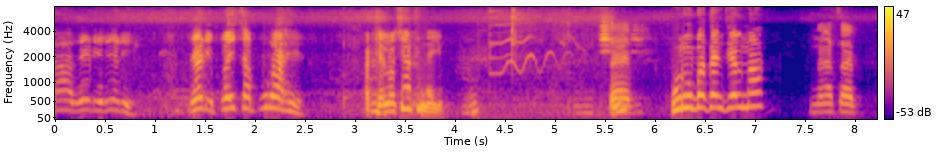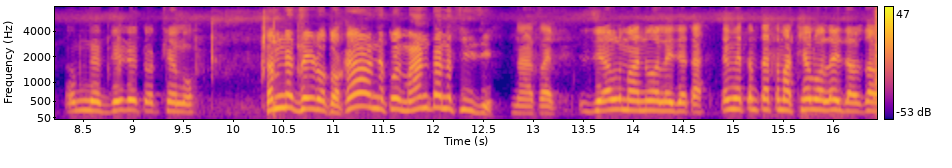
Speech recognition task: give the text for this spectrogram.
હા રેડી રેડી. રેડી પૈસા પૂરા છે. આ ઠેલો ક્યાંથી ને સાહેબ. પૂરું બધાને જેલમાં? ના સાહેબ અમને જડ્યો તો ઠેલો. તમને જ જઈડો તો કા? ને તોય માનતા નથી જે. ના સાહેબ જેલમાં ન લઈ જતા. તમે તમતા તમાર ઠેલો લઈ જાવ જાવ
